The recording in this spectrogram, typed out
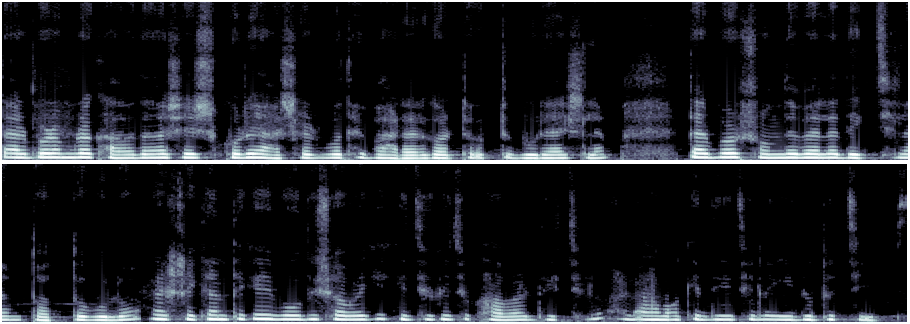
তারপর আমরা খাওয়া দাওয়া শেষ করে আসার পথে ভাড়ার ঘরটাও একটু ঘুরে আসলাম। তারপর সন্ধেবেলা দেখছিলাম তত্ত্বগুলো। আর সেখান থেকেই বৌদি সবাইকে কিছু কিছু খাবার দিচ্ছিল আর আমাকে দিয়েছিল এই দুটো চিপস।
